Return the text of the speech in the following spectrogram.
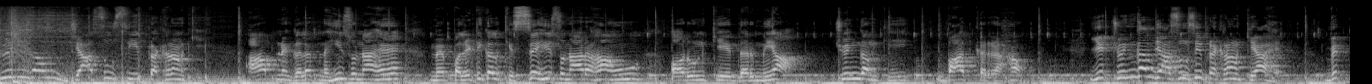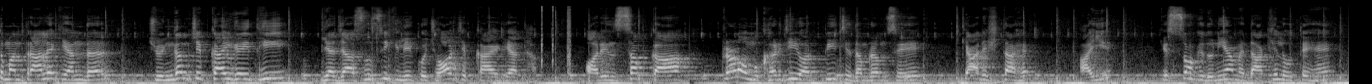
च्विंगम जासूसी प्रकरण की। आपने गलत नहीं सुना है, मैं पॉलिटिकल किस्से ही सुना रहा हूँ और उनके दरमियान च्विंगम की बात कर रहा हूँ। ये च्विंगम जासूसी प्रकरण क्या है? वित्त मंत्रालय के अंदर च्विंगम चिपकाई गई थी या जासूसी के लिए कुछ और चिपकाया गया था? और इन सब का प्रणव मुखर्जी और पी चिदम्बरम से क्या रिश्ता है? आइए, किस्सों की दुनिया में दाखिल होते हैं।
